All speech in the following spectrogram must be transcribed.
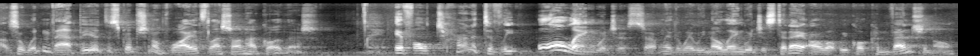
uh, so wouldn't that be a description of why it's Lashon HaKodesh? If alternatively all languages, certainly the way we know languages today, are what we call conventional,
